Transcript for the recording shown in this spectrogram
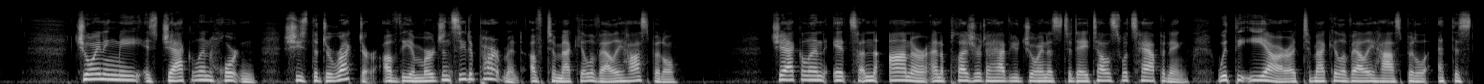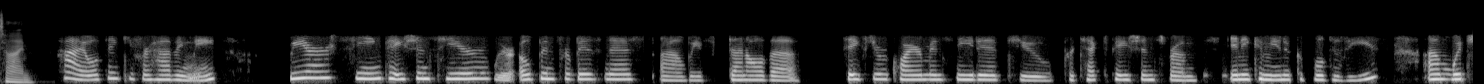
Joining me is Jacqueline Horton. She's the director of the emergency department of Temecula Valley Hospital. Jacqueline, it's an honor and a pleasure to have you join us today. Tell us what's happening with the ER at Temecula Valley Hospital at this time. Hi, well, thank you for having me. We are seeing patients here. We're open for business. Uh, we've done all the safety requirements needed to protect patients from any communicable disease, um, which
